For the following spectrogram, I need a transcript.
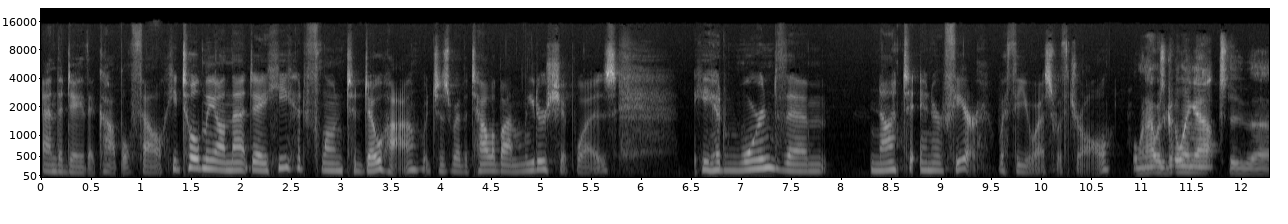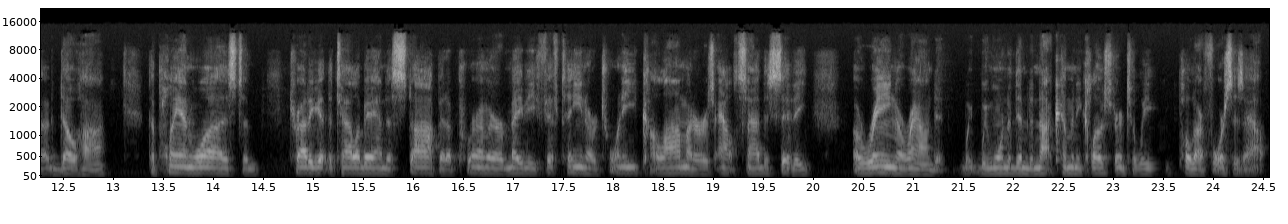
and the day that Kabul fell. He told me on that day he had flown to Doha, which is where the Taliban leadership was. He had warned them not to interfere with the U.S. withdrawal. When I was going out to uh, Doha, the plan was to try to get the Taliban to stop at a perimeter, maybe 15 or 20 kilometers outside the city, a ring around it. We, we wanted them to not come any closer until we pulled our forces out.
